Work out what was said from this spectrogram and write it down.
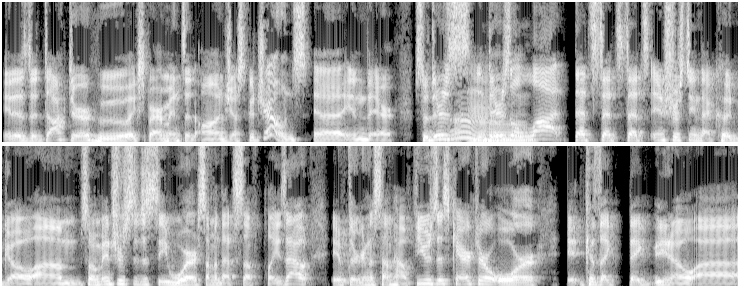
It is the doctor who experimented on Jessica Jones uh, in there. So there's Oh. there's a lot that's that's that's interesting that could go. Um, so I'm interested to see where some of that stuff plays out. If they're going to somehow fuse this character, or because like they, you know, uh,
